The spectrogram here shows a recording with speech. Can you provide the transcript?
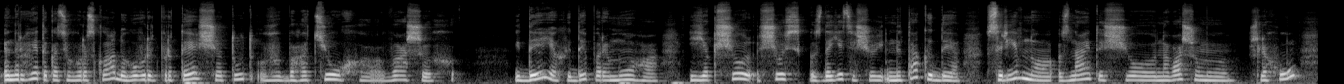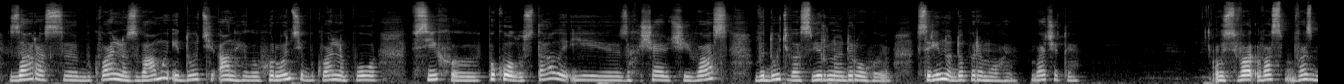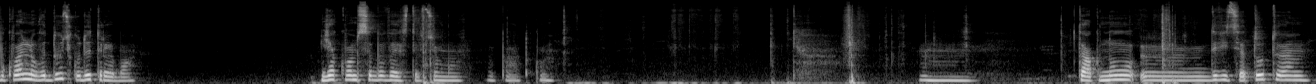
Енергетика цього розкладу говорить про те, що тут в багатьох ваших ідеях іде перемога. І якщо щось здається, що не так іде, все рівно знайте, що на вашому шляху зараз е, буквально з вами ідуть ангели-охоронці, буквально по всіх е, по колу стали і, захищаючи вас, ведуть вас вірною дорогою, все рівно до перемоги. Бачите? Ось вас, вас буквально ведуть куди треба. Як вам себе вести в цьому випадку? Так, ну е, дивіться, тут е,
